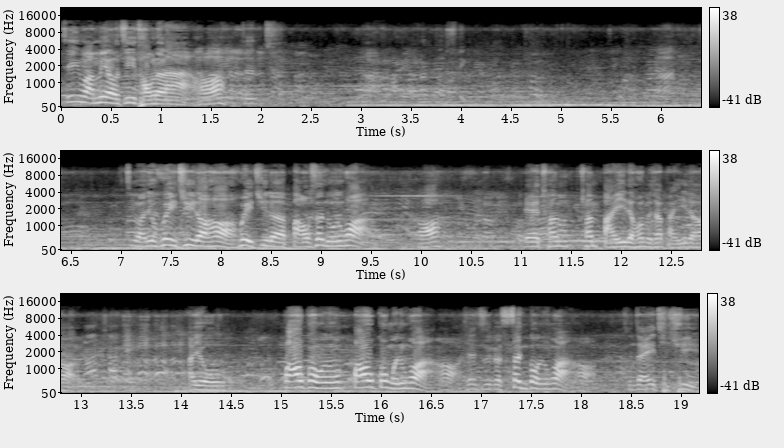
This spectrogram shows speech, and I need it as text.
今晚没有鸡童的啦，哦，今晚就汇聚了哈，汇聚了宝生文化，哦，诶穿穿白衣的，后面穿白衣的哈，还有包公文包公文化啊，现在是个圣公文化啊，现在一起去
